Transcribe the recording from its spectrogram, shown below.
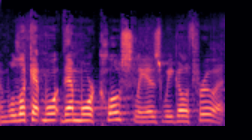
And we'll look at more, them more closely as we go through it.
